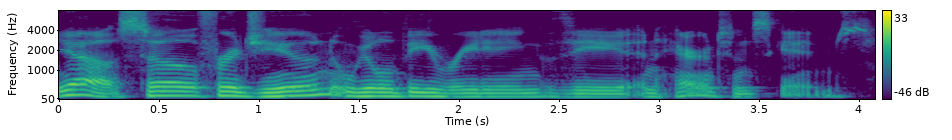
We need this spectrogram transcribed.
Yeah, so for June, we will be reading The Inheritance Games.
